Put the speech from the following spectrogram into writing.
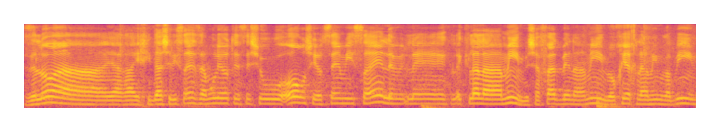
זה לא ההערה היחידה של ישראל, זה אמור להיות איזשהו אור שיוצא מישראל לכלל העמים, ושפט בין העמים, והוכיח לעמים רבים,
